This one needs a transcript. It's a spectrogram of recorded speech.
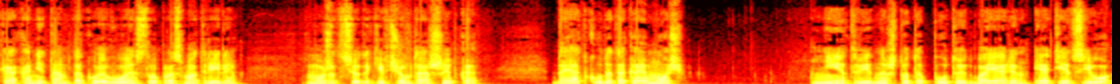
Как они там такое воинство просмотрели? Может, все-таки в чем-то ошибка?» Да и откуда такая мощь? Нет, видно, что-то путают боярин и отец его.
